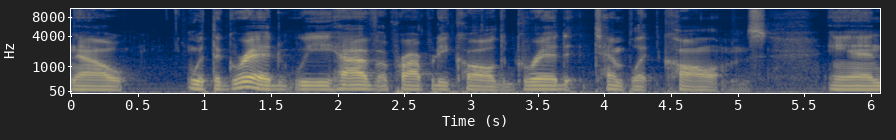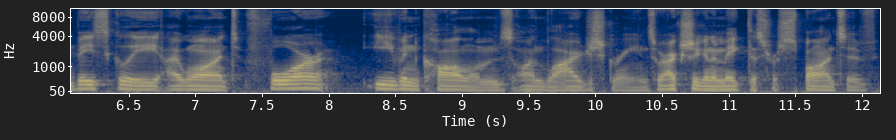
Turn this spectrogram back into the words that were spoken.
Now with the grid, we have a property called grid template columns. And basically, I want four even columns on large screens. We're actually going to make this responsive,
